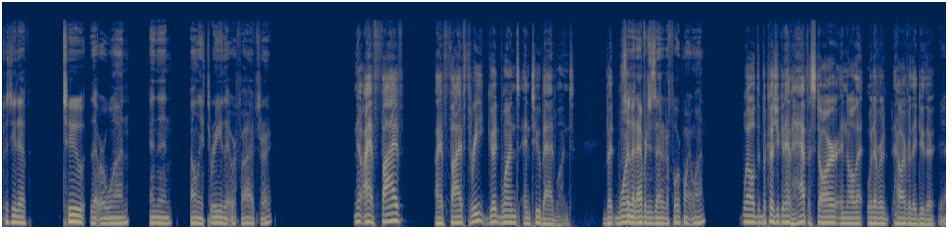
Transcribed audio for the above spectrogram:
because you'd have two that were one, and then only three that were fives, right? No, I have five. I have five, three good ones and two bad ones. But one, so that averages out at a four point one. well, because you can have half a star and all that, whatever, however they do their. Yeah,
